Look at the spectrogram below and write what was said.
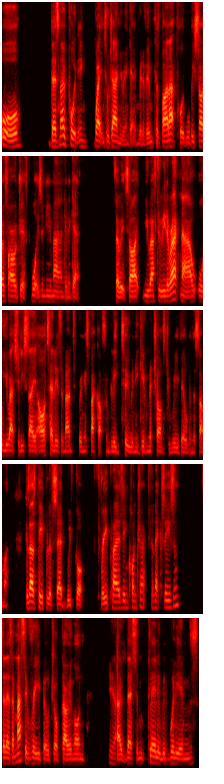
Or there's no point in waiting until January and getting rid of him because by that point we'll be so far adrift. What is a new man going to get? So it's like you have to either act now or you actually say Artell is a man to bring us back up from League Two and you give him a chance to rebuild in the summer. Because as people have said, we've got three players in contract for next season. So there's a massive rebuild job going on. Yeah. Know, there's some clearly with Williams,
